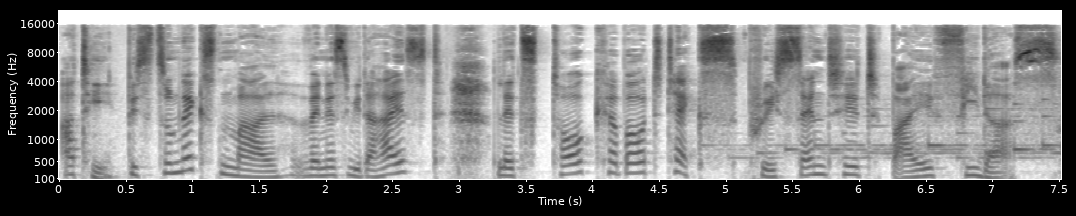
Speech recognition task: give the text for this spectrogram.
www.fidas.at. Bis zum nächsten Mal, wenn es wieder heißt Let's Talk About Tax, presented by FIDAS.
